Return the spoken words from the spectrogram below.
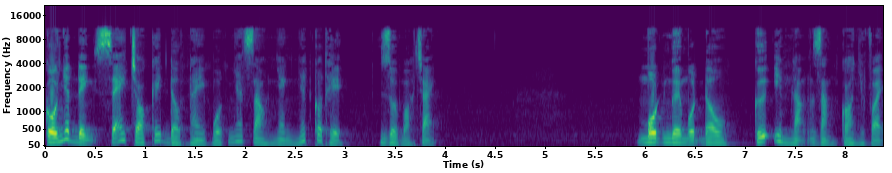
cô nhất định sẽ cho cái đầu này một nhát dao nhanh nhất có thể, rồi bỏ chạy. Một người một đầu cứ im lặng rằng co như vậy.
